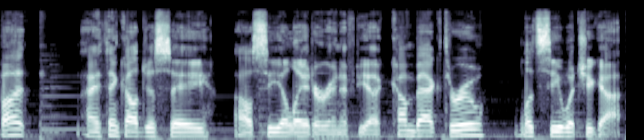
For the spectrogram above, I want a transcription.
but I think I'll just say I'll see you later, and if you come back through, let's see what you got.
